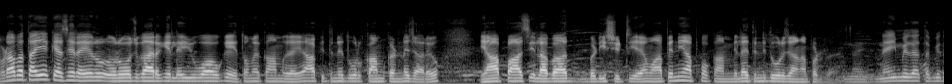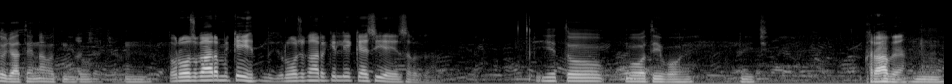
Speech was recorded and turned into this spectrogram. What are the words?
थोड़ा बताइए कैसे रहे रो, रोज़गार के लिए युवाओं के हितों में काम रहे? आप इतने दूर काम करने जा रहे हो। यहाँ पास इलाहाबाद बड़ी सिटी है वहाँ पे नहीं आपको काम मिला? इतनी दूर जाना पड़ रहा है। नहीं नहीं मिला तभी तो जाते हैं ना उतनी दूर। अच्छा। हम्म। तो रोज़गार में के रोज़गार के लिए कैसी है ये सरकार? ये तो बहुत ही वो है नीचे। खराब है? हम्म।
